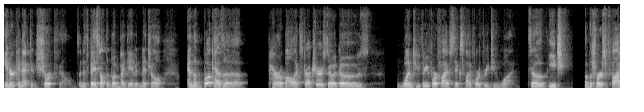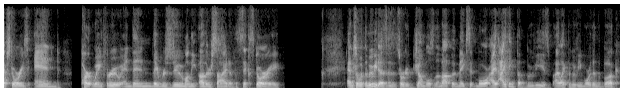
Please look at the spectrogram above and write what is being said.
interconnected short films, and it's based off the book by David Mitchell. And the book has a parabolic structure, so it goes one, two, three, four, five, six, five, four, three, two, one. So each of the first five stories end partway through, and then they resume on the other side of the sixth story. And so what the movie does is it sort of jumbles them up and makes it more. I, I think the movie is. I like the movie more than the book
